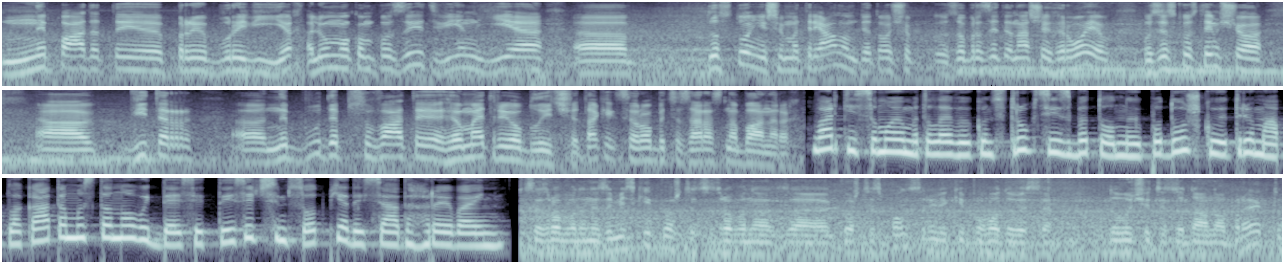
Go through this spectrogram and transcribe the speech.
не падати при буревіях. Алюмокомпозит він є. е, Достойнішим матеріалом для того, щоб зобразити наших героїв у зв'язку з тим, що е, вітер не буде псувати геометрію обличчя, так як це робиться зараз на банерах. Вартість самої металевої конструкції з бетонною подушкою, трьома плакатами становить 10 тисяч 750 гривень. Це зроблено не за міські кошти, це зроблено за кошти спонсорів, які погодилися долучитись до даного проєкту.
